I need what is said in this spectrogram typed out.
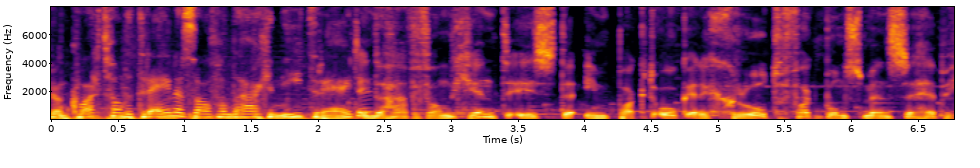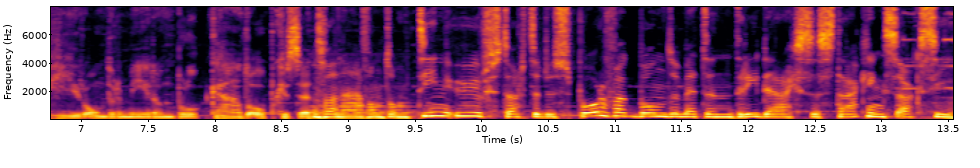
Een kwart van de treinen zal vandaag niet rijden. In de haven van Gent is de impact ook erg groot. Vakbondsmensen hebben hier onder meer een blokkade opgezet. Vanavond om 10 uur starten de spoorvakbonden met een driedaagse stakingsactie.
